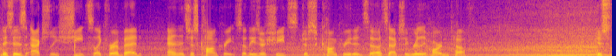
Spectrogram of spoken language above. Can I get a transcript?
This is actually sheets, like for a bed, and it's just concrete. So these are sheets, just concreted, so it's actually really hard and tough. Just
